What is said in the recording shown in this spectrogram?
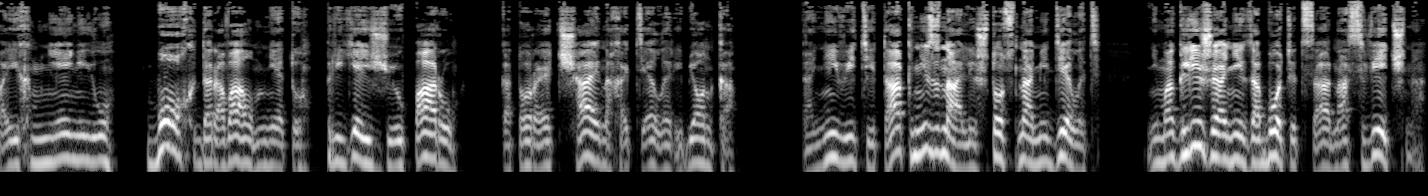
По их мнению, Бог даровал мне эту приезжую пару, которая отчаянно хотела ребенка. Они ведь и так не знали, что с нами делать. Не могли же они заботиться о нас вечно.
